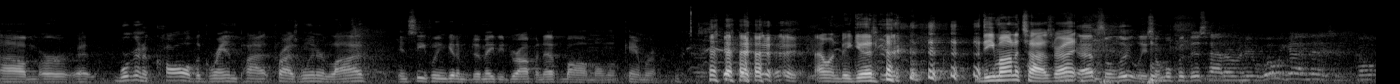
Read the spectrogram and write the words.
um, or uh, we're going to call the grand prize winner live and see if we can get him to maybe drop an F bomb on the camera. That wouldn't be good. Demonetized, right? Absolutely. So I'm going to put this hat over here. What we got next, Mr. Cole?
